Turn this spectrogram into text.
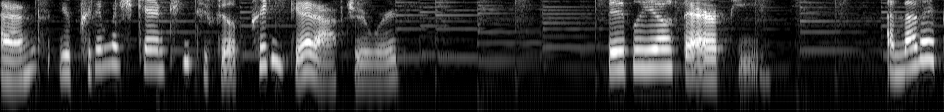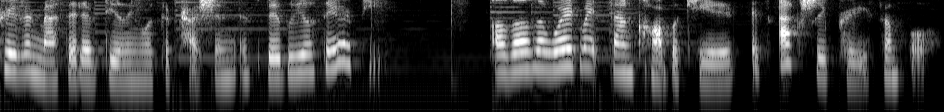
and you're pretty much guaranteed to feel pretty good afterwards. Bibliotherapy. Another proven method of dealing with depression is bibliotherapy. Although the word might sound complicated, it's actually pretty simple.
